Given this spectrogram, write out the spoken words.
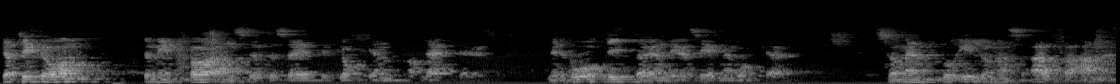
Jag tycker om hur min far ansluter sig till flocken av läkare med hår vitare än deras egna rockar. Som en gorillornas alfahanne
